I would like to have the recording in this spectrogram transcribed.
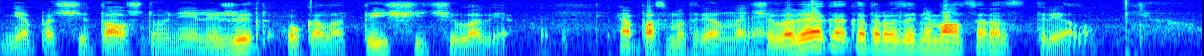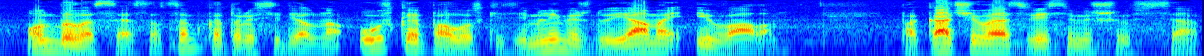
Я посчитал, что в ней лежит около тысячи человек. Я посмотрел на человека, который занимался расстрелом. Он был эсэсовцем, который сидел на узкой полоске земли между ямой и валом, покачивая свесившимся,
